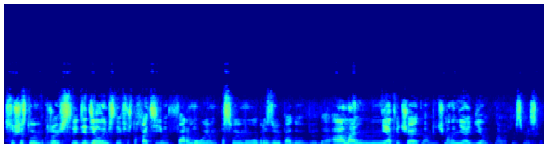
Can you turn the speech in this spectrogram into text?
существуем в окружающей среде, делаем с ней все, что хотим, формуем по своему образу и подобию. Да? А она не отвечает нам ничем, она не агентна в этом смысле.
